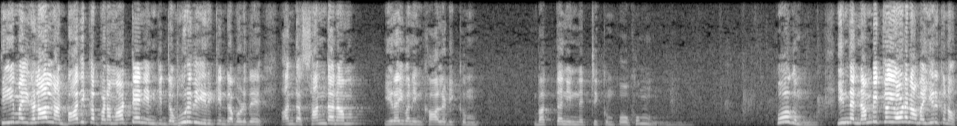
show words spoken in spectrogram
தீமைகளால் நான் பாதிக்கப்பட மாட்டேன் என்கின்ற உறுதி இருக்கின்ற பொழுது அந்த சந்தனம் இறைவனின் காலடிக்கும் பக்தனின் நெற்றிக்கும் போகும். போகும். இந்த நம்பிக்கையோட நாம இருக்கணும்.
